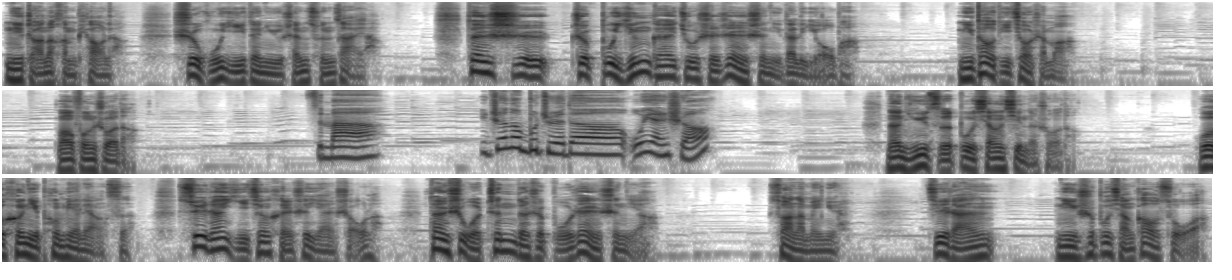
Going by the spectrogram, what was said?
你长得很漂亮，是无疑的女神存在呀。但是这不应该就是认识你的理由吧？你到底叫什么？”王峰说道：“怎么，你真的不觉得我眼熟？”那女子不相信的说道。我和你碰面两次，虽然已经很是眼熟了，但是我真的是不认识你啊！算了，美女，既然你是不想告诉我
